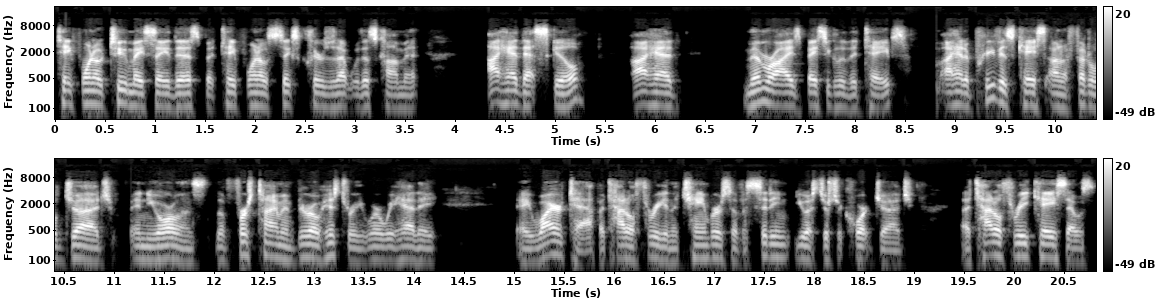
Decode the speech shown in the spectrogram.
tape 102 may say this, but tape 106 clears it up with this comment. I had that skill. I had memorized basically the tapes. I had a previous case on a federal judge in New Orleans, the first time in Bureau history where we had a a wiretap, a Title III, in the chambers of a sitting U.S. District Court judge, a Title III case that was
